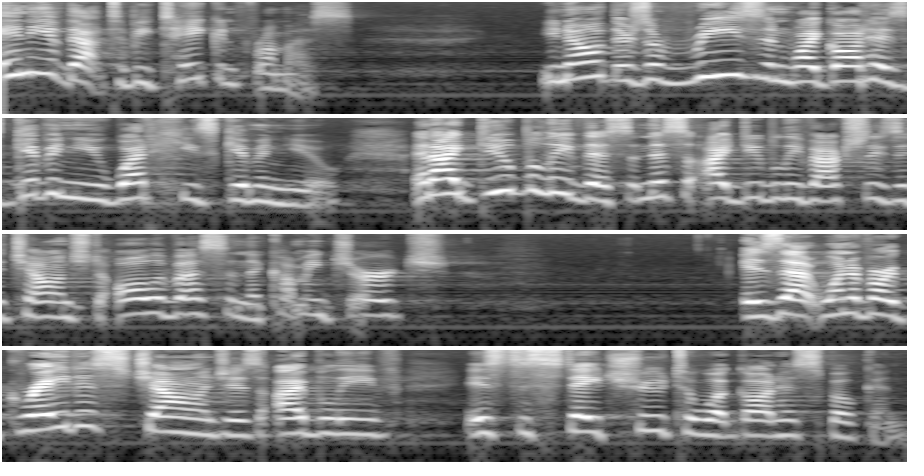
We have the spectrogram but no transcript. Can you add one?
any of that to be taken from us. You know, there's a reason why God has given you what He's given you. And I do believe this, and this I do believe actually is a challenge to all of us in the coming church, is that one of our greatest challenges, I believe, is to stay true to what God has spoken.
